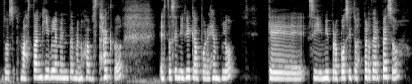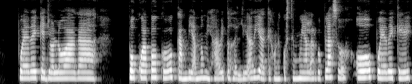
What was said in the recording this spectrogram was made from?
Entonces, más tangiblemente, menos abstracto, esto significa, por ejemplo, que si mi propósito es perder peso, puede que yo lo haga poco a poco cambiando mis hábitos del día a día, que es una cuestión muy a largo plazo, o puede que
